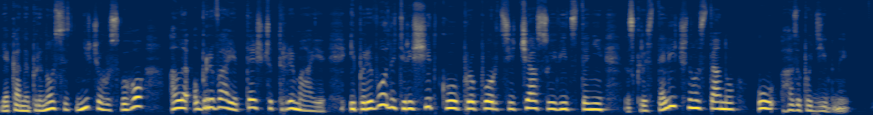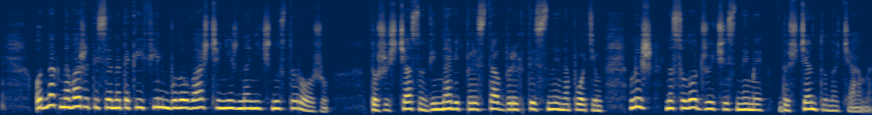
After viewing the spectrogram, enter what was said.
яка не приносить нічого свого, але обриває те, що тримає, і переводить решітку пропорцій часу і відстані з кристалічного стану у газоподібний. Однак наважитися на такий фільм було важче, ніж на нічну сторожу. Тож з часом він навіть перестав берегти сни на потім, лиш насолоджуючись ними дощенту ночами.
